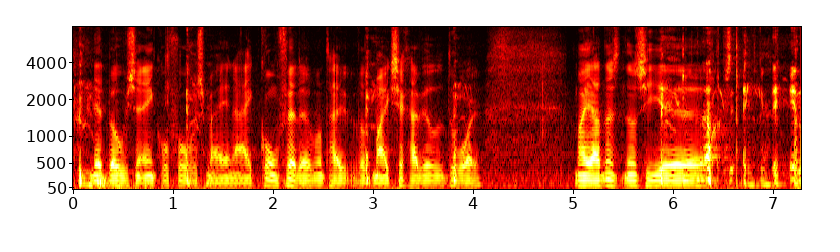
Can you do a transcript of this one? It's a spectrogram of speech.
net boven zijn enkel volgens mij. En hij kon verder, want hij, wat Mike zegt, hij wilde door. Maar ja, dan, dan zie je...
